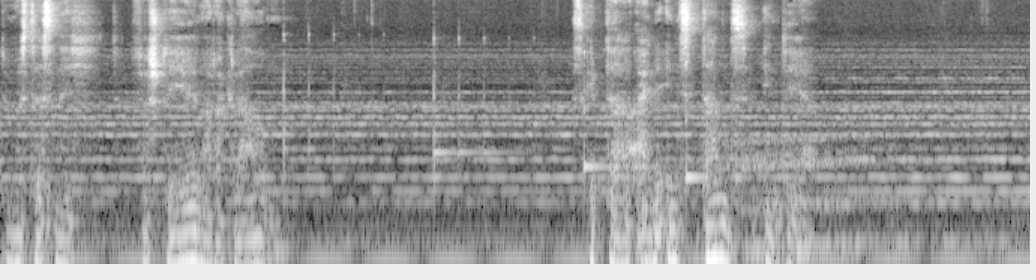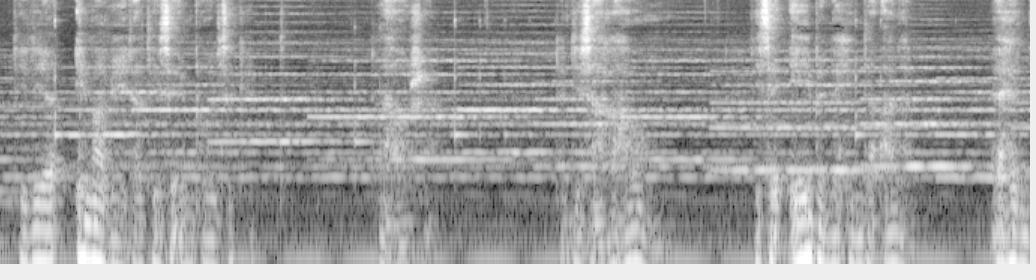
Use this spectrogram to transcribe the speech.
du musst es nicht verstehen oder glauben. Es gibt da eine Instanz in dir, die dir immer wieder diese Impulse gibt. Lausche, denn dieser Raum, diese Ebene hinter allem, erhält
